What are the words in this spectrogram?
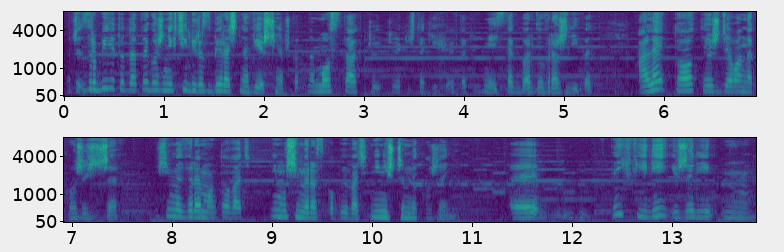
Znaczy, zrobili to dlatego, że nie chcieli rozbierać nawierzchni, na przykład na mostach czy, czy jakichś takich, w takich miejscach bardzo wrażliwych. Ale to też działa na korzyść drzew. Musimy wyremontować, nie musimy rozkopywać, nie niszczymy korzeni. Tej chwili, jeżeli mm,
